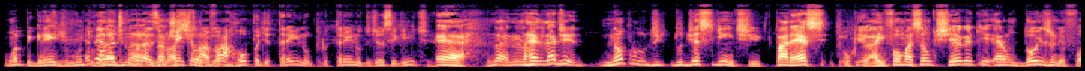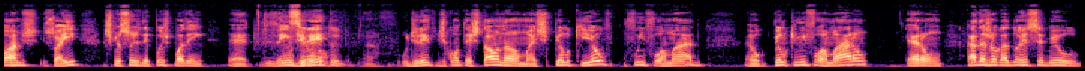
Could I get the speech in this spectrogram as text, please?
um upgrade muito É verdade grande que o na, Brasil na tinha que estrutura. lavar a roupa de treino pro treino do dia seguinte? É, na, na realidade, não pro, do dia seguinte. Parece, a informação que chega é que eram dois uniformes, isso aí, as pessoas depois podem, é, têm o direito. É. o direito de contestar ou não, mas pelo que eu fui informado, é, pelo que me informaram, eram, cada jogador recebeu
